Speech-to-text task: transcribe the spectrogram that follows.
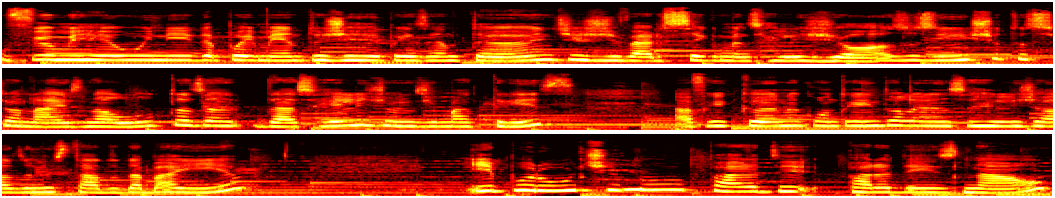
O filme reúne depoimentos de representantes de diversos segmentos religiosos e institucionais na luta das religiões de matriz africana contra a intolerância religiosa no estado da Bahia. E por último, Paradise Now,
